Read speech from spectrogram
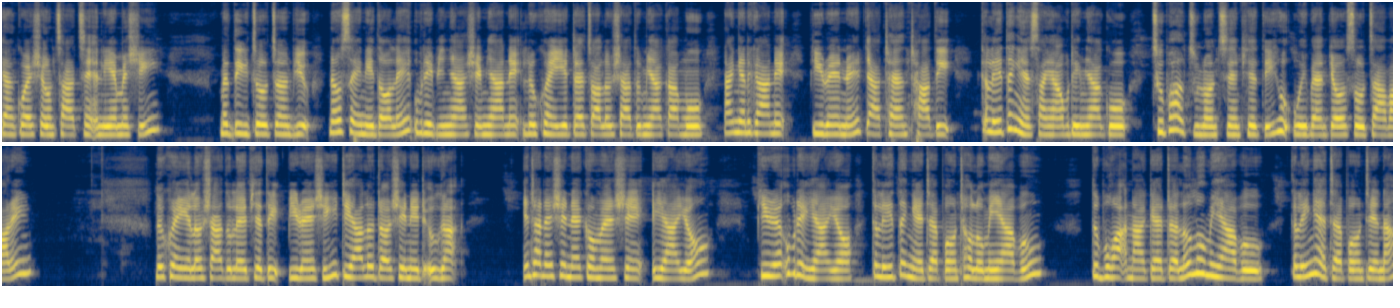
ကန့်ကွက်ရှုံချခြင်းအလျက်မရှိ မတိကျကြံပြုနှုတ်ဆက်နေတော့လေဥပဒေပညာရှင်များနဲ့လူခွင့်ရေးတက်ကြွလှရှာသူများကမူနိုင်ငံတကာနဲ့ပြည်တွင်းတွင်ပြဋ္ဌာန်းထားသည့်ကလေးတငယ်ဆိုင်ရာဥပဒေများကိုချူဖောက်ကျူးလွန်ခြင်းဖြစ်သည်ဟုဝေဖန်ပြောဆိုကြပါတယ်။လူခွင့်ရေးလှရှာသူလည်းဖြစ်သည့်ပြည်တွင်းရှိတရားလွတ်တော်ရှင်တွေတူက International Convention အရာရောပြည်ရန်ဥပဒေအရာရောကလေးတငယ်တပ်ပုံထုတ်လို့မရဘူးသူဘဝအနာဂတ်အတွက်လုပ်လို့မရဘူးကလေးငယ်တပ်ပုံတင်တာ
